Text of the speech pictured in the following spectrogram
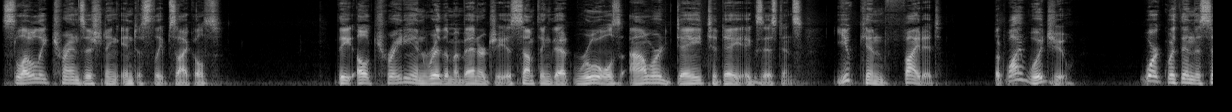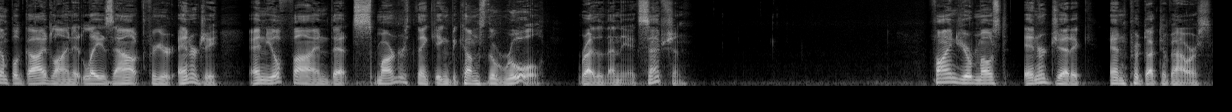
slowly transitioning into sleep cycles. The ultradian rhythm of energy is something that rules our day to day existence. You can fight it, but why would you? Work within the simple guideline it lays out for your energy and you'll find that smarter thinking becomes the rule rather than the exception. Find your most energetic and productive hours.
